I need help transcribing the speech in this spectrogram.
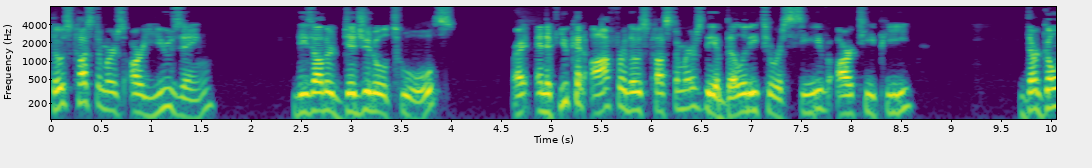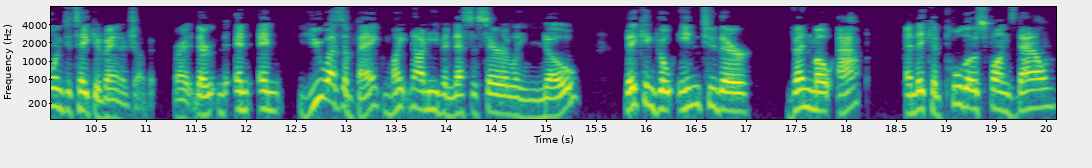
those customers are using these other digital tools, right? And if you can offer those customers the ability to receive RTP, they're going to take advantage of it, right? They're, and and you as a bank might not even necessarily know. They can go into their Venmo app and they can pull those funds down.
